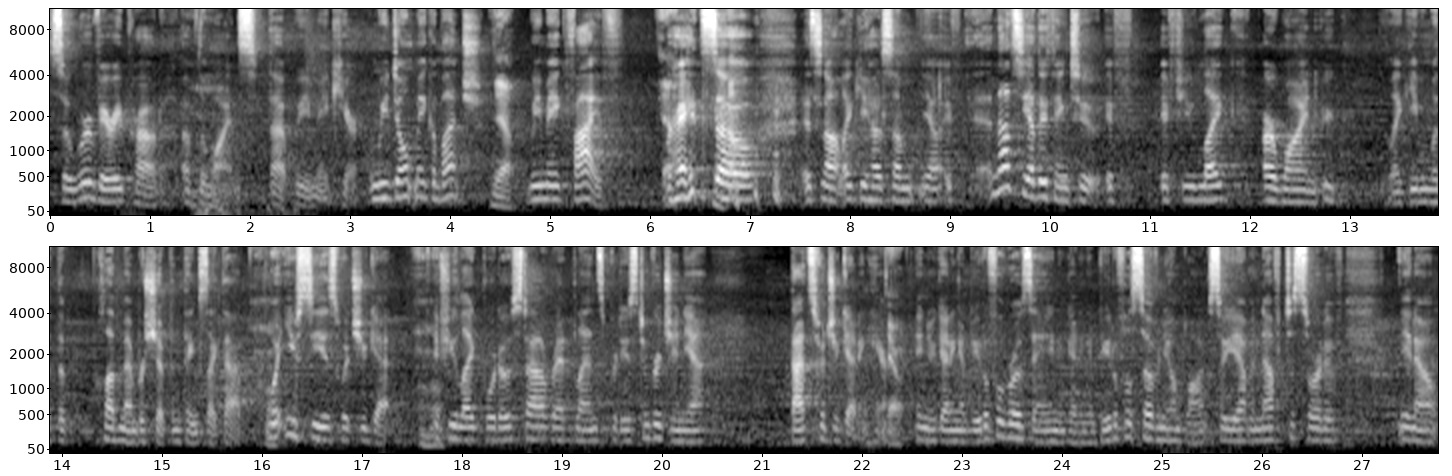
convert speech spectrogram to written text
So we're very proud of the wines that we make here. And we don't make a bunch. Yeah. We make five, Yeah. right? So it's not like you have some, you know, if, and that's the other thing too. If if you like our wine, like even with the club membership and things like that, uh-huh. what you see is what you get. Uh-huh. If you like Bordeaux style red blends produced in Virginia, that's what you're getting here. Yeah. And you're getting a beautiful rosé, and you're getting a beautiful Sauvignon Blanc. So you have enough to sort of, you know,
